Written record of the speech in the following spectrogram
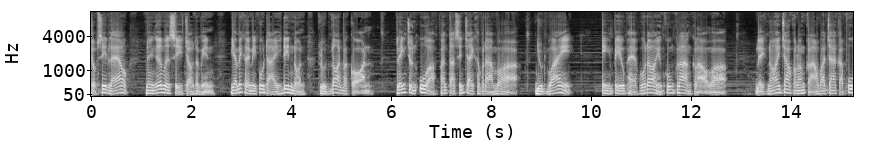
จบสิ้นแล้วในเงื้อมือสีเจ้าทมินยังไม่เคยมีผู้ใดดิ้นรนหลุดรอดมาก่อน เล้งจุนอ้วพันตัดสินใจคำรามว่า หยุดไว้ เองปิวแผ่หัวเร่ออย่างคุ้มคลั่งกล่าวว่า เด็กน้อยเจ้ากำลังกล่าววาจากับผู้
